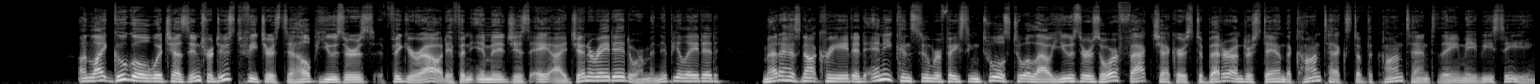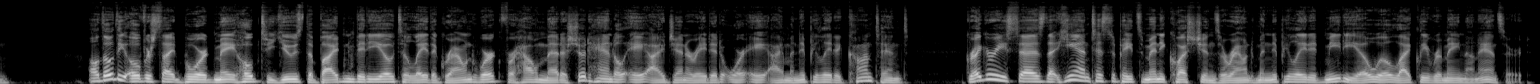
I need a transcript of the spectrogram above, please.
Unlike Google, which has introduced features to help users figure out if an image is AI generated or manipulated, Meta has not created any consumer facing tools to allow users or fact checkers to better understand the context of the content they may be seeing. Although the Oversight Board may hope to use the Biden video to lay the groundwork for how Meta should handle AI generated or AI manipulated content, Gregory says that he anticipates many questions around manipulated media will likely remain unanswered.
